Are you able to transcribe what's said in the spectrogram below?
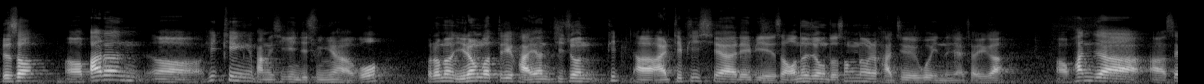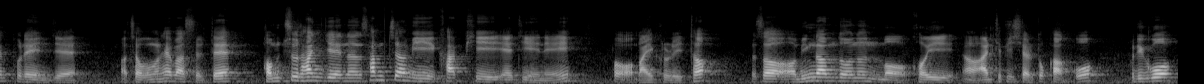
그래서 어, 빠른 어, 히팅 방식이 이제 중요하고 그러면 이런 것들이 과연 기존 아, RT-PCR에 비해서 어느 정도 성능을 가지고 있느냐. 저희가 어, 환자 아, 샘플에 이제 어, 적응을 해봤을 때 검출 한계는 3.2 카피의 DNA per 마이크로리터. 그래서 어, 민감도는 뭐 거의 어, RT-PCR 똑같고 그리고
